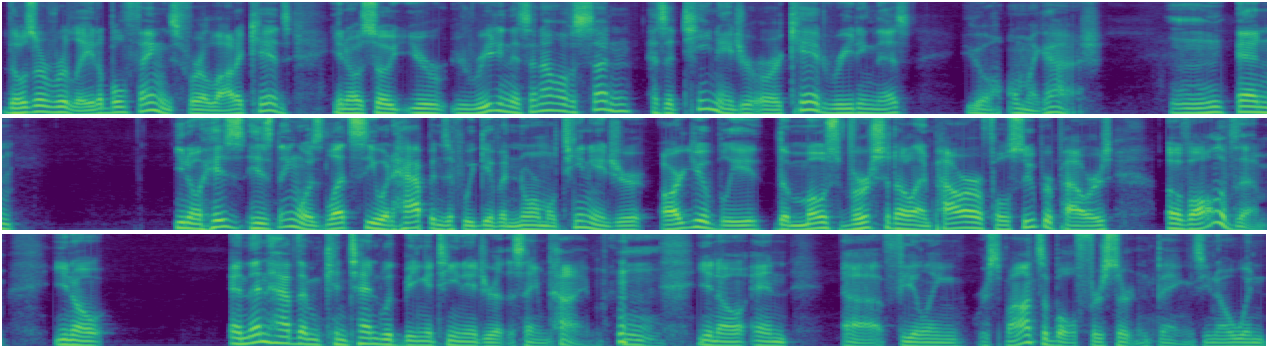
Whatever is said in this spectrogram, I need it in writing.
those are relatable things for a lot of kids. You know, so you're you're reading this, and all of a sudden, as a teenager or a kid reading this, you go, "Oh my gosh!" And you know, his his thing was, let's see what happens if we give a normal teenager, arguably the most versatile and powerful superpowers of all of them. You know, and then have them contend with being a teenager at the same time. you know, and uh, feeling responsible for certain things. You know, when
